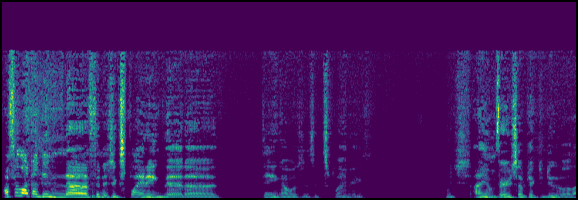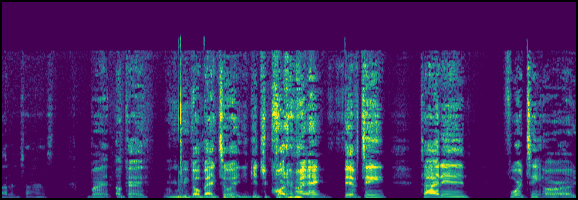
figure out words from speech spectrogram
I feel like I didn't uh, finish explaining that uh, thing I was just explaining, which I am very subject to do to a lot of the times. But okay, we, we go back to it. You get your quarterback, 15 tight end 14 or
